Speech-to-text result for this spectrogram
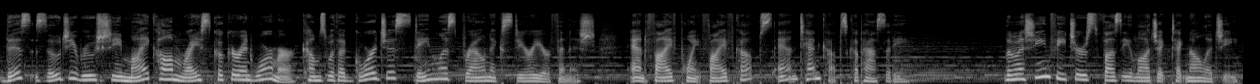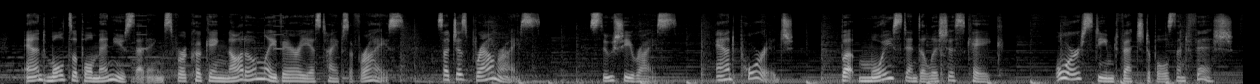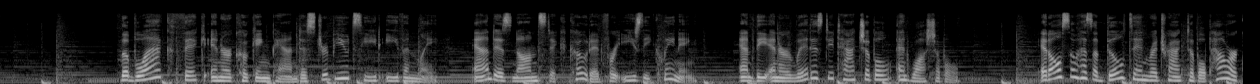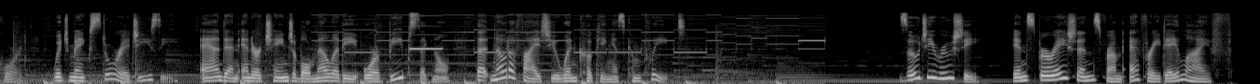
This Zojirushi Micom rice cooker and warmer comes with a gorgeous stainless brown exterior finish and 5.5 cups and 10 cups capacity. The machine features fuzzy logic technology and multiple menu settings for cooking not only various types of rice, such as brown rice, sushi rice, and porridge, but moist and delicious cake, or steamed vegetables and fish. The black, thick inner cooking pan distributes heat evenly and is non-stick coated for easy cleaning, and the inner lid is detachable and washable. It also has a built-in retractable power cord, which makes storage easy, and an interchangeable melody or beep signal that notifies you when cooking is complete. Zojirushi, inspirations from everyday life.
